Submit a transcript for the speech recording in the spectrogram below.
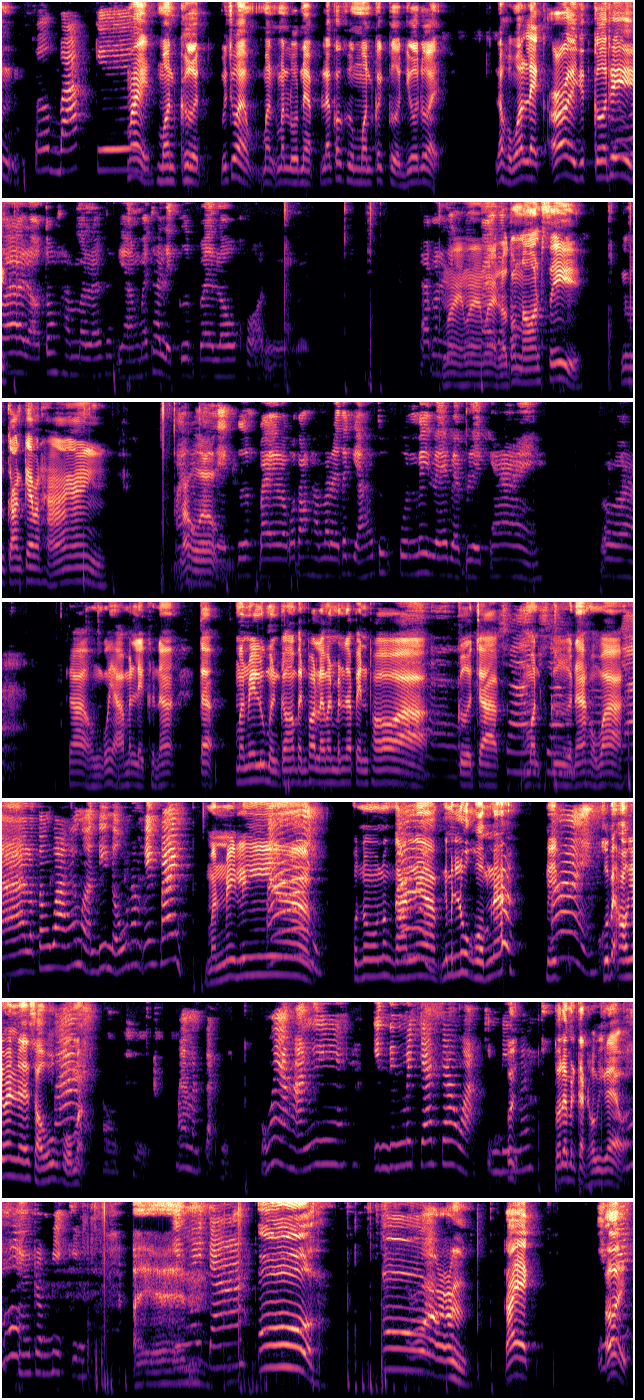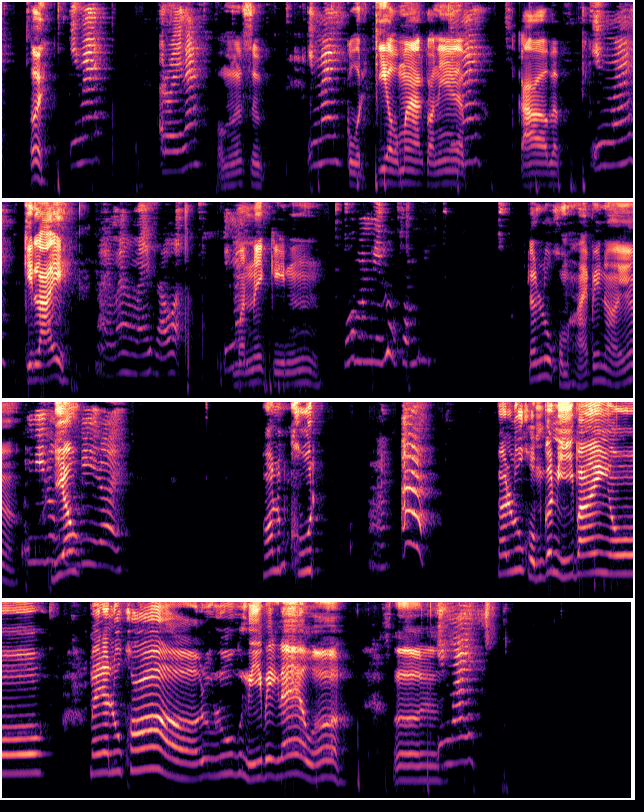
ขึ้นเฟิร์บักเกมไม่มอนเกิดไม่ช่วยมันมันโหลดแมปแล้วก็คือมอนก็เกิดเยอะด้วย แล้วผมว่าเหล็กเอ้ยหยุดเกิดที่ว่าเราต้องทำอะไรสักอย่างไม่ถ้าเหล็กเกินไปเราขอนี่เลยถ้ามันไม่ไม่ไม่เราต้องนอนสินี่คือการแก้ปัญหาไงแล้แล้ววเราเหล็กเกินไปเราก็ต้องทำอะไรสักอย่างให้ทุกคนไม่เละแบบเหล็กไงเพราะว่าใช่ผมก็อยากให้มันเหล็กขึ้นนะแต่มันไม่รู้เหมือนกันว่าเป็นเพราะอะไรมันมันจะเป็นเพราะว่า เกิดจากใช่มอนเกิดนะผมว่าอย่าเราต้องวางให้เหมือนดีหนูทำเองไปมันไม่เรียบคุณต้องต้องการเรียบนี่มันลูกผมนะนี่ไม่คุณไม่เอาใช่ไหมในเสาผมอะโอเคไม่มันกัดผมผมให้อาหารนี่กินดินไหม่จ้าเจ้าอะ กินดินไหมตัวนั้นมันกัดผมอีกแล้วเอ้ยซอมบี้กินเอ้กินมไหมจ้าโอ้โอ้แตกกินไหมเอ้ยเอ้ยกินไหมอร่อยนะผมรู้สึก กินไหมโกรธเกลียวมากตอนนี้กินแบไหมบกาวแบบกินไหมกินไร ไม่ไม่ไม่เสาอะกินไหมมันไม่กิน เพราะมันมีลูกซอมบี้แล้วลูกผมหายไปไหนอะ มันมีลูกเดี๋ยว ซอมบี้ด้วยพอล้มขุด อะแล้วลูกผมก็หนีไปโอ้ไม่นะลูกพ่อ ลูกลูกก็หนีไปอีกแล้วเออเออ กินไหมกินไหมใน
